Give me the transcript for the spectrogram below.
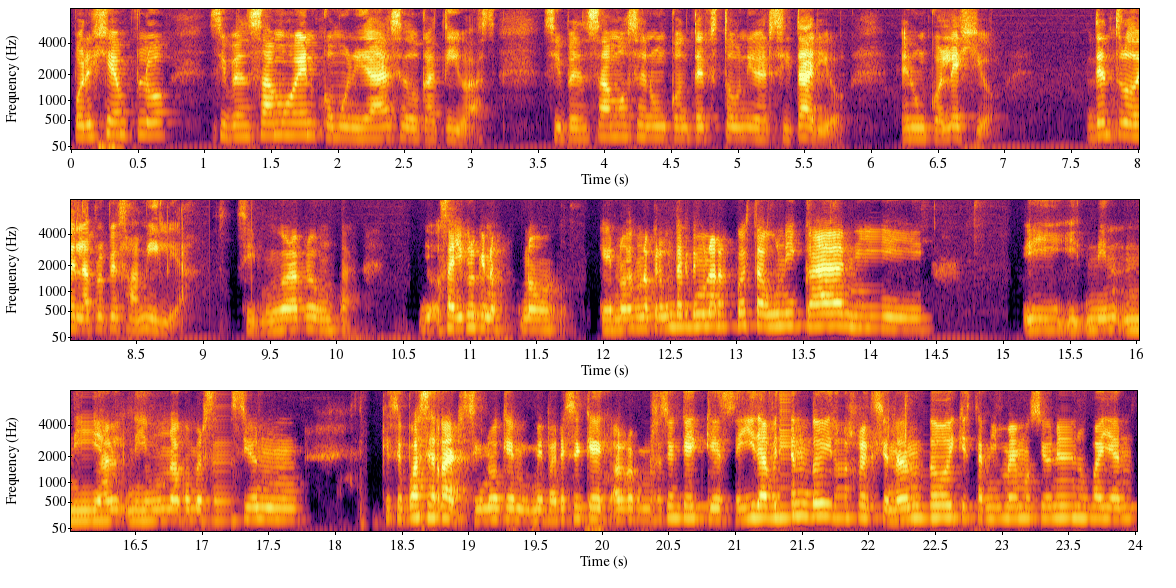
Por ejemplo, si pensamos en comunidades educativas, si pensamos en un contexto universitario, en un colegio, dentro de la propia familia. Sí, muy buena pregunta. O sea, yo creo que no, que no es una pregunta que tenga una respuesta única ni, ni, ni, ni una conversación que se pueda cerrar, sino que me parece que es una conversación que hay que seguir abriendo y reflexionando y que estas mismas emociones nos vayan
